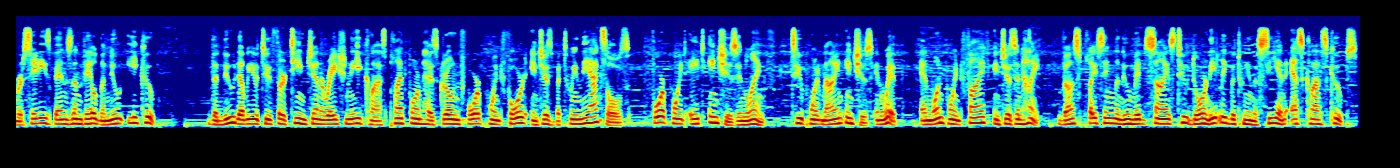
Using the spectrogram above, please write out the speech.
Mercedes-Benz unveiled the new E-Coupe. The new W213 generation E-Class platform has grown 4.4 inches between the axles, 4.8 inches in length, 2.9 inches in width, and 1.5 inches in height thus placing the new mid-size two-door neatly between the C and S-Class coupes.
